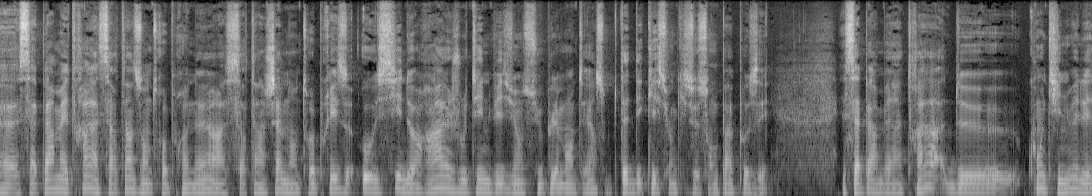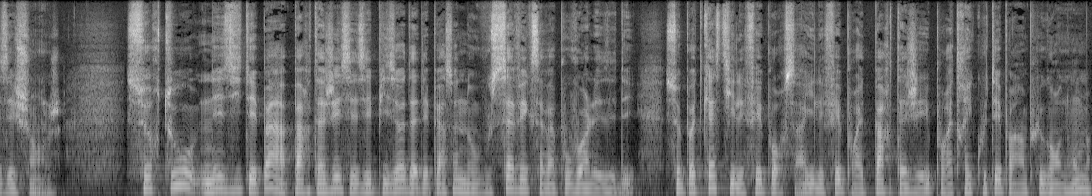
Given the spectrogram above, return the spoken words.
Euh, ça permettra à certains entrepreneurs, à certains chefs d'entreprise aussi de rajouter une vision supplémentaire sur peut-être des questions qui ne se sont pas posées. Et ça permettra de continuer les échanges. Surtout, n'hésitez pas à partager ces épisodes à des personnes dont vous savez que ça va pouvoir les aider. Ce podcast, il est fait pour ça, il est fait pour être partagé, pour être écouté par un plus grand nombre.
